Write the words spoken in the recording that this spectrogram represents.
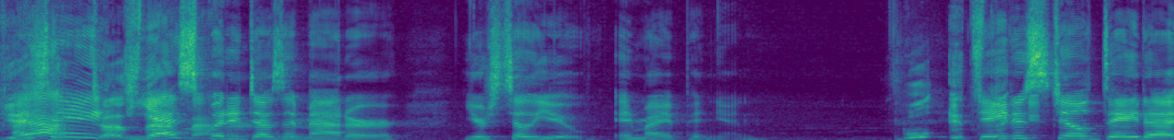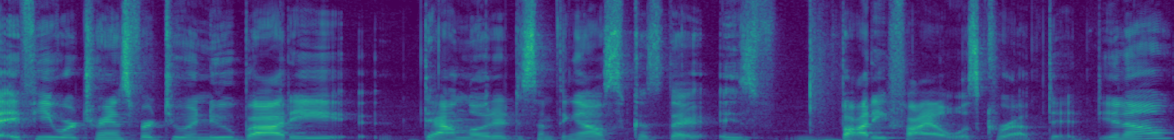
yeah, I say does that yes, but it doesn't matter. You're still you, in my opinion. Well, it's Data's it- still data if you were transferred to a new body, downloaded to something else because his body file was corrupted, you know?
